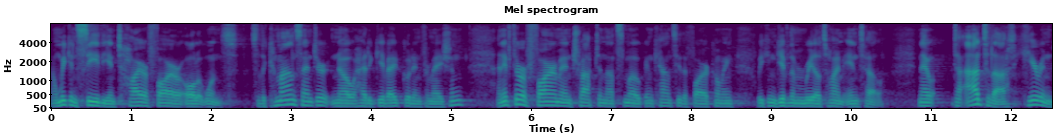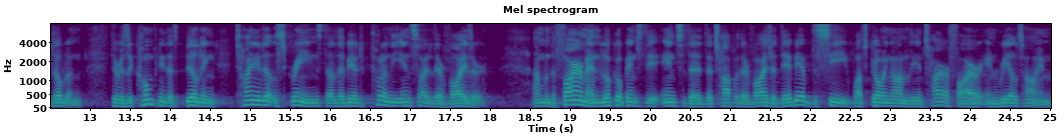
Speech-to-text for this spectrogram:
and we can see the entire fire all at once. So, the command center know how to give out good information. And if there are firemen trapped in that smoke and can't see the fire coming, we can give them real time intel. Now, to add to that, here in Dublin, there is a company that's building tiny little screens that they'll be able to put on the inside of their visor. And when the firemen look up into the, into the, the top of their visor, they'll be able to see what's going on in the entire fire in real time,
